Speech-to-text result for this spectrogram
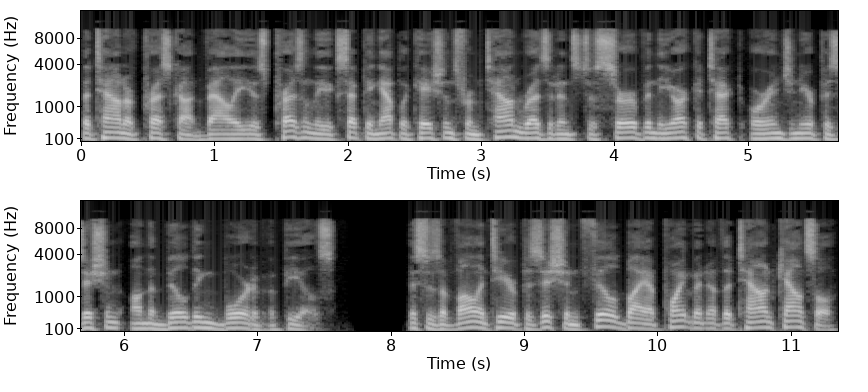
The town of Prescott Valley is presently accepting applications from town residents to serve in the architect or engineer position on the Building Board of Appeals. This is a volunteer position filled by appointment of the town council.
